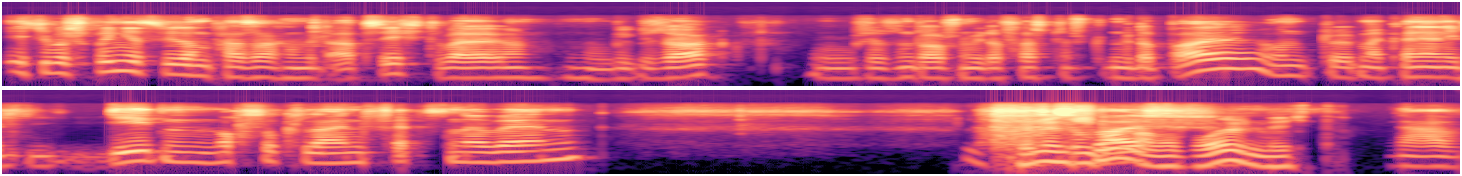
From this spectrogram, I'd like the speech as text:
Ich überspringe jetzt wieder ein paar Sachen mit Absicht, weil, wie gesagt, wir sind auch schon wieder fast eine Stunde dabei und äh, man kann ja nicht jeden noch so kleinen Fetzen erwähnen. Können Zum schon, Beispiel, aber wollen nicht. Ja,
